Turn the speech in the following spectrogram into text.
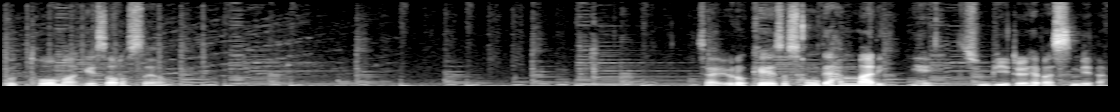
도톰하게 썰었어요. 자 이렇게 해서 성대 한 마리 예, 준비를 해봤습니다.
